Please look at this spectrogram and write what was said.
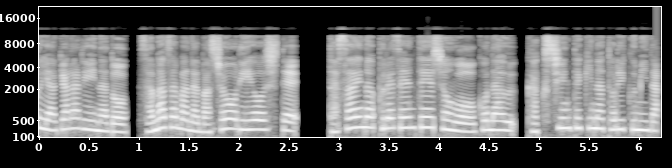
プやギャラリーなど様々な場所を利用して多彩なプレゼンテーションを行う革新的な取り組みだ。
